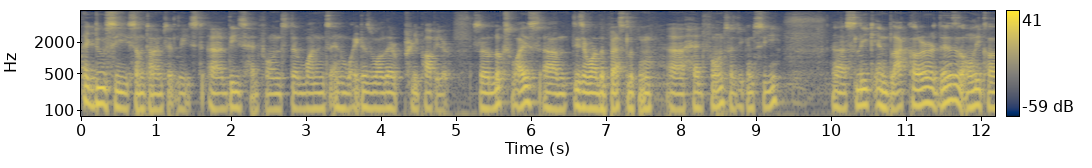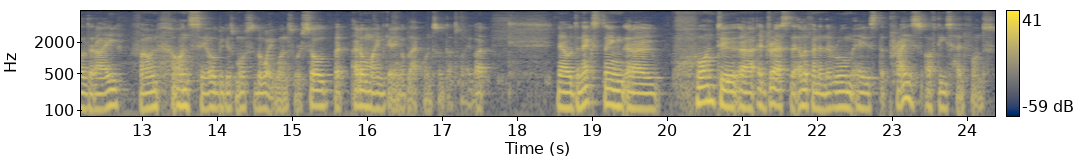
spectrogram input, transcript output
I do see sometimes at least uh, these headphones, the ones in white as well, they're pretty popular. So looks wise, um, these are one of the best looking uh, headphones as you can see. Uh, sleek in black color. This is the only color that I found on sale because most of the white ones were sold but I don't mind getting a black one so that's what I got. Now the next thing that I want to uh, address the elephant in the room is the price of these headphones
